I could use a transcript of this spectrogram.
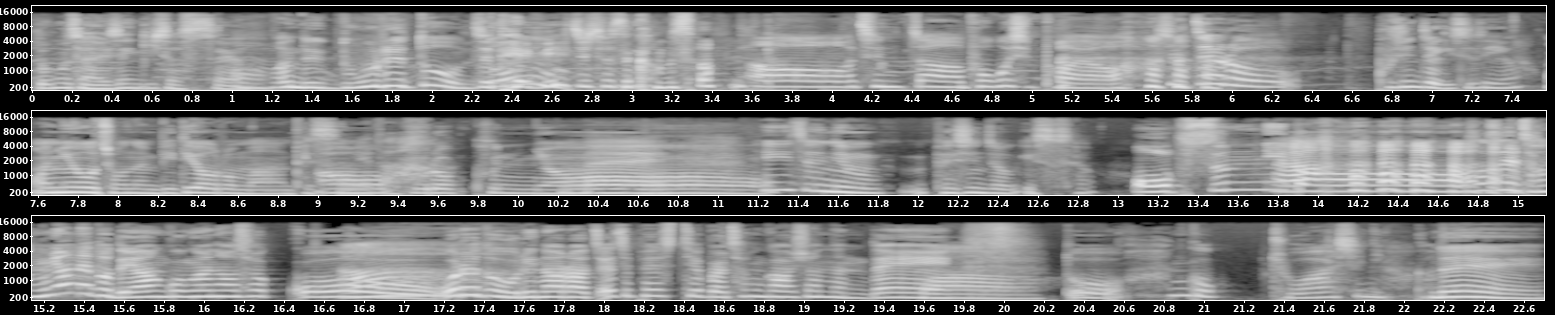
너무 잘생기셨어요. 어, 근데 노래도 이제 너무- 데뷔해 주셔서 감사합니다. 어, 진짜 보고 싶어요. 실제로 보신 적 있으세요? 아니요, 저는 미디어로만 뵀습니다. 아, 그렇군요. 네. 헤이즈님 뵈신 적 있으세요? 없습니다. 사실 작년에도 내한 공연하셨고 아. 올해도 우리나라 재즈 페스티벌 참가하셨는데 와. 또 한국 좋아하시니까. 네.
